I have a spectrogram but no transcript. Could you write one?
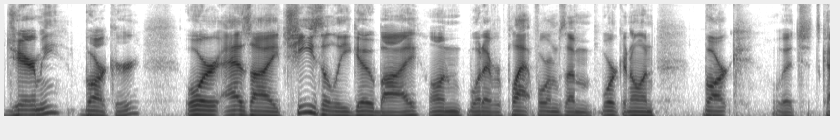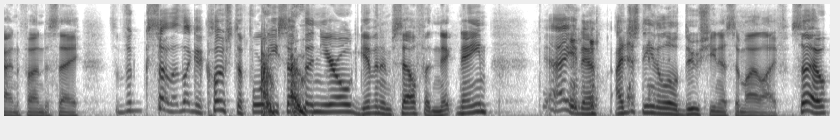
Jeremy Barker, or as I cheesily go by on whatever platforms I'm working on, Bark, which it's kind of fun to say. So, so like a close to 40 something year old giving himself a nickname. Yeah, you know, I just need a little douchiness in my life. So,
